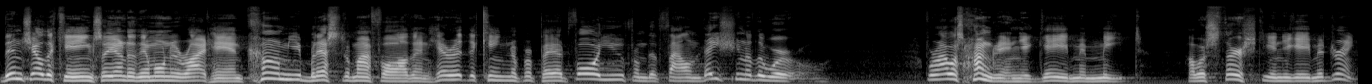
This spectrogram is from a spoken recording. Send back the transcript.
Then shall the king say unto them on the right hand, Come, ye blessed of my Father, inherit the kingdom prepared for you from the foundation of the world. For I was hungry, and ye gave me meat. I was thirsty, and you gave me drink.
